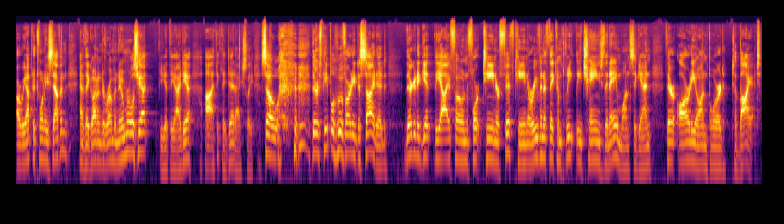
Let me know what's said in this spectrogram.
Are we up to 27? Have they gone into Roman numerals yet? You get the idea. Uh, I think they did actually. So there's people who have already decided they're going to get the iPhone 14 or 15, or even if they completely change the name once again, they're already on board to buy it.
